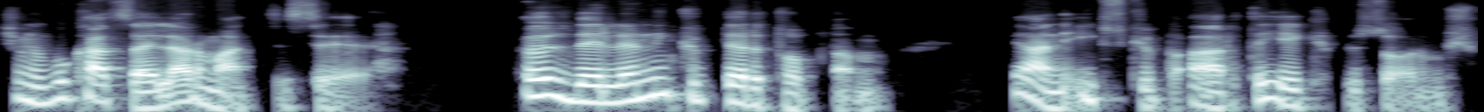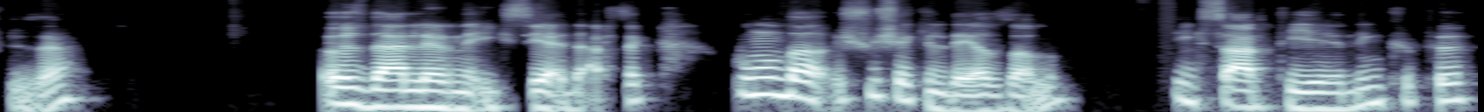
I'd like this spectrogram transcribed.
Şimdi bu katsayılar matrisi. Öz değerlerinin küpleri toplamı. Yani x küp artı y küpü sormuş bize. Öz değerlerini x, y dersek. Bunu da şu şekilde yazalım. x artı y'nin küpü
